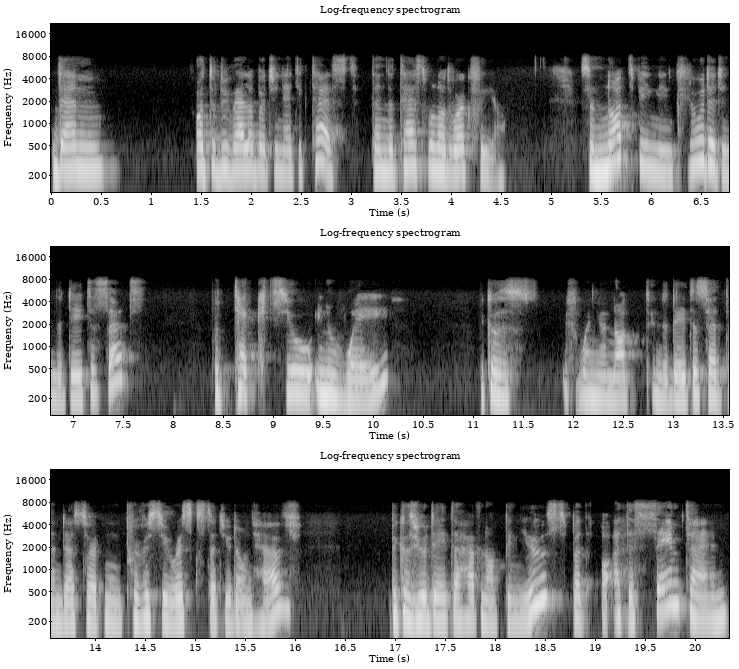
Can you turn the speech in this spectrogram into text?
then or to develop a genetic test, then the test will not work for you. So, not being included in the data set protects you in a way because if, when you're not in the data set then there are certain privacy risks that you don't have because your data have not been used. But at the same time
